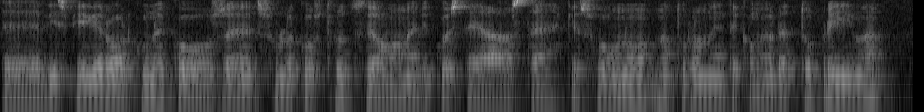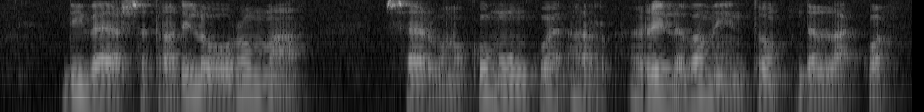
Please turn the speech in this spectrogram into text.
eh, vi spiegherò alcune cose sulla costruzione di queste aste, che sono naturalmente, come ho detto prima, diverse tra di loro, ma servono comunque al rilevamento dell'acqua.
